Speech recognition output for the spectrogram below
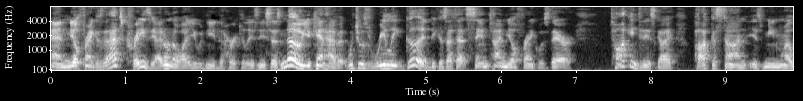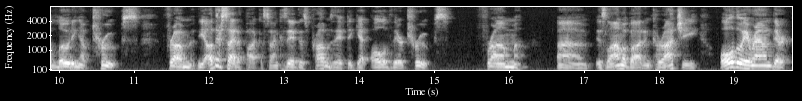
And Neil Frank says, that's crazy. I don't know why you would need the Hercules. And he says, no, you can't have it, which was really good because at that same time, Neil Frank was there talking to this guy. Pakistan is meanwhile loading up troops from the other side of Pakistan because they have this problem. They have to get all of their troops from uh, Islamabad and Karachi all the way around their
